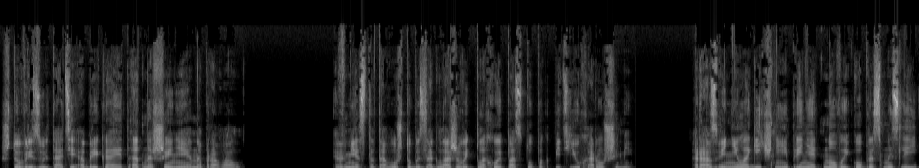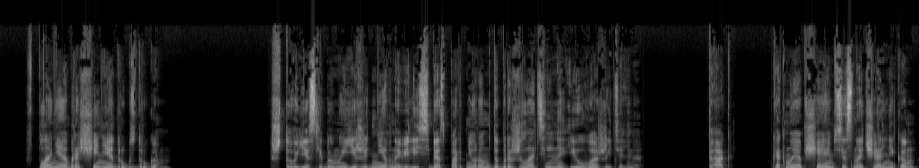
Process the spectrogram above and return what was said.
что в результате обрекает отношения на провал. Вместо того, чтобы заглаживать плохой поступок пятью хорошими, разве не логичнее принять новый образ мыслей в плане обращения друг с другом. Что если бы мы ежедневно вели себя с партнером доброжелательно и уважительно? Так, как мы общаемся с начальником,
